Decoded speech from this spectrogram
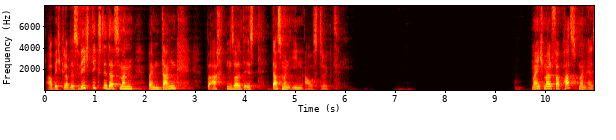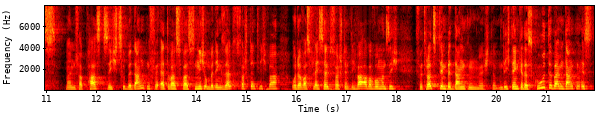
Aber ich glaube, das Wichtigste, das man beim Dank beachten sollte, ist, dass man ihn ausdrückt. Manchmal verpasst man es. Man verpasst, sich zu bedanken für etwas, was nicht unbedingt selbstverständlich war oder was vielleicht selbstverständlich war, aber wo man sich für trotzdem bedanken möchte. Und ich denke, das Gute beim Danken ist,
